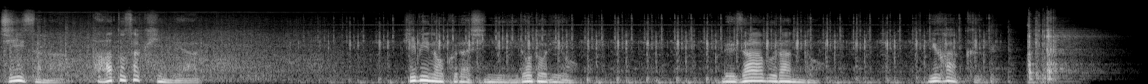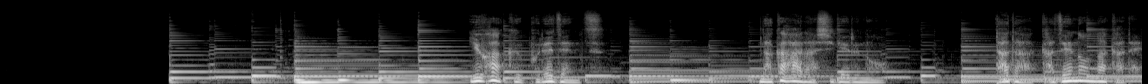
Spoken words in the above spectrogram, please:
小さなアート作品である。日々の暮らしに彩りを。レザーブランド。油白。油白プレゼンツ。中原茂の「ただ風の中で」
